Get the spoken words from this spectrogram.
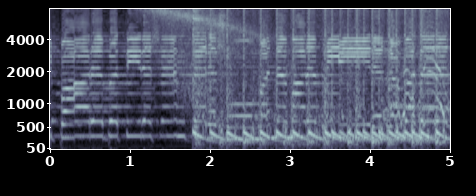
पार्वती रशंकर सुमन मर पीर जबदर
